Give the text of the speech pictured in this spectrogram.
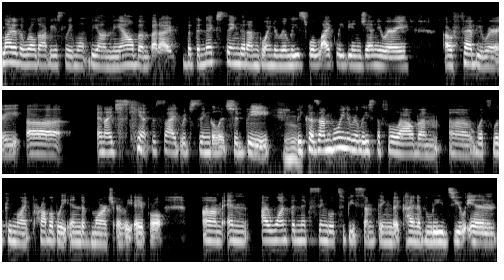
Light of the World obviously won't be on the album, but I but the next thing that I'm going to release will likely be in January or February. Uh, and I just can't decide which single it should be oh. because I'm going to release the full album. Uh, what's looking like probably end of March, early April, um, and I want the next single to be something that kind of leads you in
